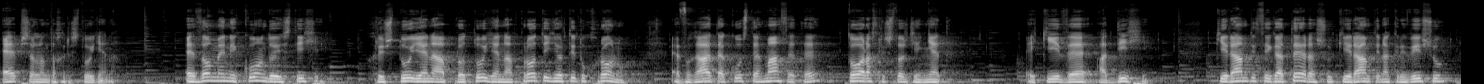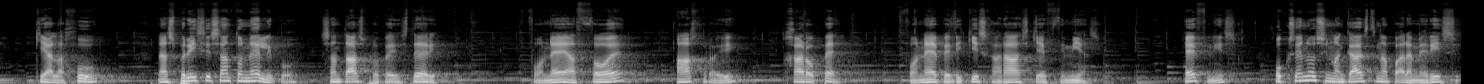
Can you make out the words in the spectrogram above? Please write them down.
έψαλον τα Χριστούγεννα. Εδώ με νικούοντο η στίχη. Χριστούγεννα, πρωτούγεννα, πρώτη γιορτή του χρόνου. Ευγάτε, ακούστε, μάθετε, τώρα Χριστός γεννιέται. Εκεί δε αντίχει, κυράμ τη θυγατέρα σου, κυράμ την ακριβή σου, και αλαχού, να σπρίσει σαν τον έλιπο, σαν τ' άσπρο περιστέρι. Φωνέ αθώε, άχρωη, χαροπέ, φωνέ παιδικής χαράς και ευθυμίας. Έφνης, ο ξένος συναγκάζεται να παραμερίσει,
